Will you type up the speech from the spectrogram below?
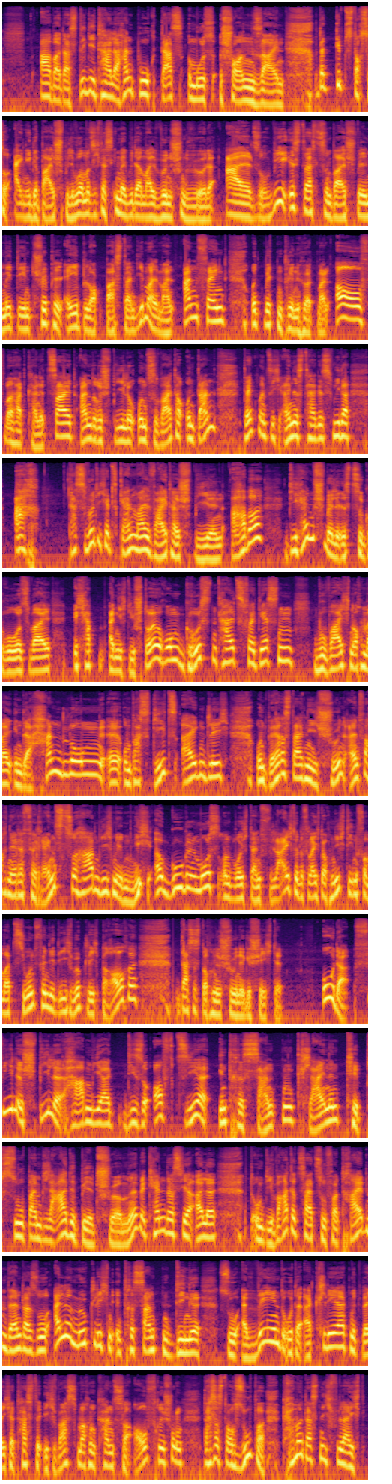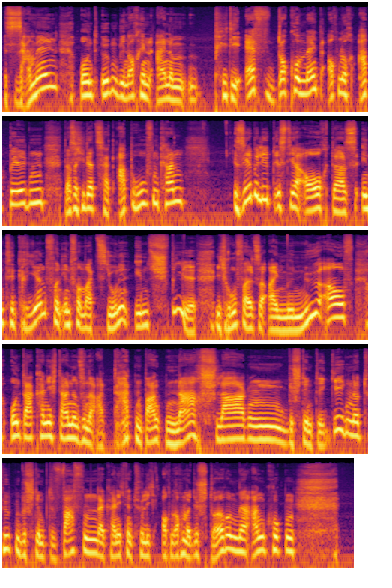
aber das digitale Handbuch, das muss schon sein. Da gibt's doch so einige Beispiele, wo man sich das immer wieder mal wünschen würde. Also, wie ist das zum Beispiel mit den AAA-Blockbustern, die mal man anfängt und mittendrin hört man auf, man hat keine Zeit, andere Spiele und so weiter und dann denkt man sich eines Tages wieder, ach, das würde ich jetzt gern mal weiterspielen, aber die Hemmschwelle ist zu groß, weil ich habe eigentlich die Steuerung größtenteils vergessen. Wo war ich nochmal in der Handlung? Äh, um was geht's eigentlich? Und wäre es da nicht schön, einfach eine Referenz zu haben, die ich mir eben nicht googeln muss und wo ich dann vielleicht oder vielleicht auch nicht die Information finde, die ich wirklich brauche? Das ist doch eine schöne Geschichte. Oder viele Spiele haben ja diese oft sehr interessanten kleinen Tipps, so beim Ladebildschirm. Ne? Wir kennen das ja alle, um die Wartezeit zu vertreiben, werden da so alle möglichen interessanten Dinge so erwähnt oder erklärt, mit welcher Taste ich was machen kann zur Auffrischung. Das ist doch super. Kann man das nicht vielleicht sammeln und irgendwie noch in einem PDF-Dokument auch noch abbilden, das ich jederzeit abrufen kann? Sehr beliebt ist ja auch das Integrieren von Informationen ins Spiel. Ich rufe also ein Menü auf und da kann ich dann in so einer Art Datenbank nachschlagen, bestimmte Gegnertypen, bestimmte Waffen, da kann ich natürlich auch nochmal die Steuerung mehr angucken.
